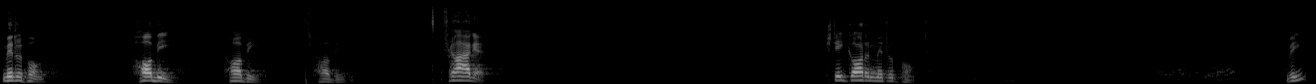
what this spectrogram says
Mittelpunkt. Hobby. Hobby. Hobby. Frage. Steht Gott im Mittelpunkt? Wie?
